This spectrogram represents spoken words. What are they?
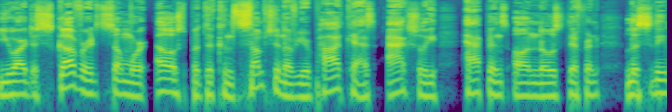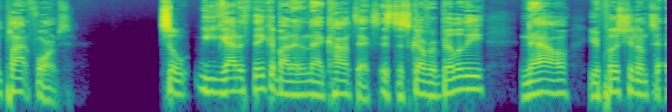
you are discovered somewhere else, but the consumption of your podcast actually happens on those different listening platforms. So you got to think about it in that context. It's discoverability. Now you're pushing them to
